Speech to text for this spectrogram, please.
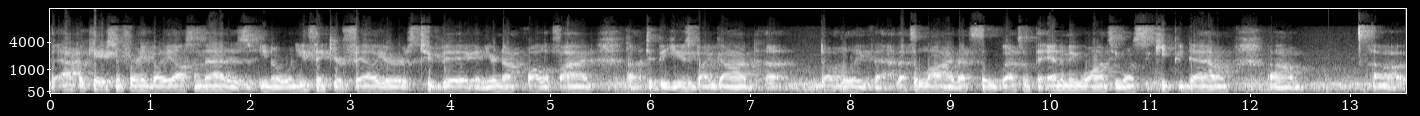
the application for anybody else in that is, you know, when you think your failure is too big and you're not qualified uh, to be used by God, uh, don't believe that. That's a lie. That's the that's what the enemy wants. He wants to keep you down. Um, uh,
